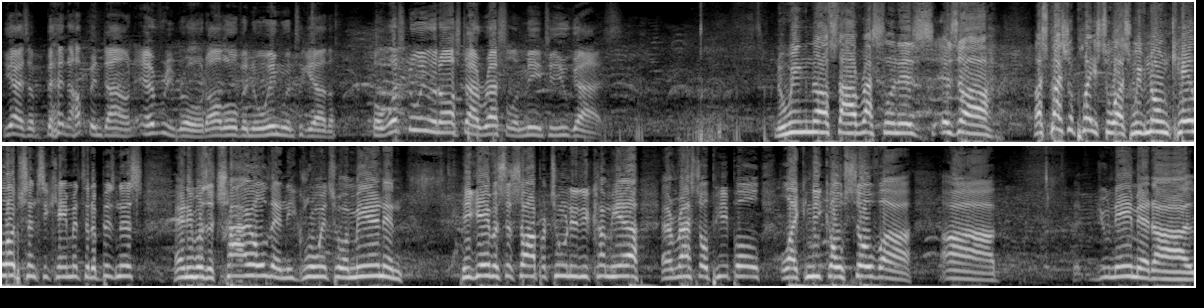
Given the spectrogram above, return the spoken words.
You guys have been up and down every road all over New England together. But what's New England All Star Wrestling mean to you guys? New England All Star Wrestling is is a a special place to us. We've known Caleb since he came into the business, and he was a child, and he grew into a man, and he gave us this opportunity to come here and wrestle people like Nico Silva. Uh, you name it, uh,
